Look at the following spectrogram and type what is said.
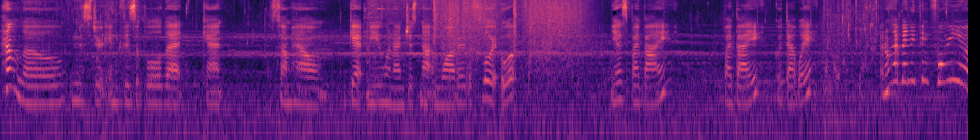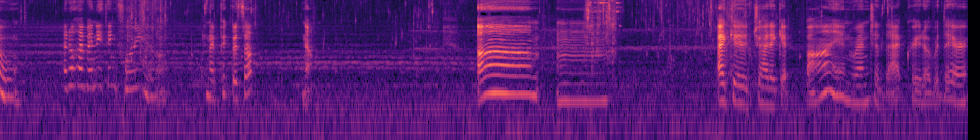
Hello, Mr. Invisible that can't somehow get me when I'm just not in water. The floor. Whoop. Yes, bye bye. Bye bye. Go that way. I don't have anything for you. I don't have anything for you. Can I pick this up? No. Um, mm, I could try to get by and run to that crate over there.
